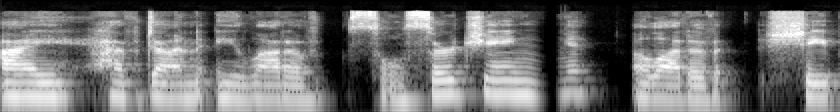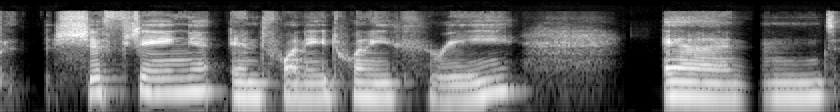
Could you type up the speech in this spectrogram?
I have done a lot of soul searching, a lot of shape shifting in 2023, and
